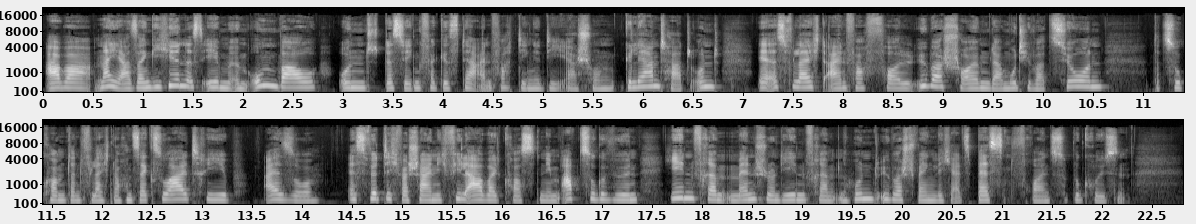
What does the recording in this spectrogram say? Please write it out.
Aber naja, sein Gehirn ist eben im Umbau und deswegen vergisst er einfach Dinge, die er schon gelernt hat. Und er ist vielleicht einfach voll überschäumender Motivation. Dazu kommt dann vielleicht noch ein Sexualtrieb. Also es wird dich wahrscheinlich viel Arbeit kosten, ihm abzugewöhnen, jeden fremden Menschen und jeden fremden Hund überschwänglich als besten Freund zu begrüßen.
